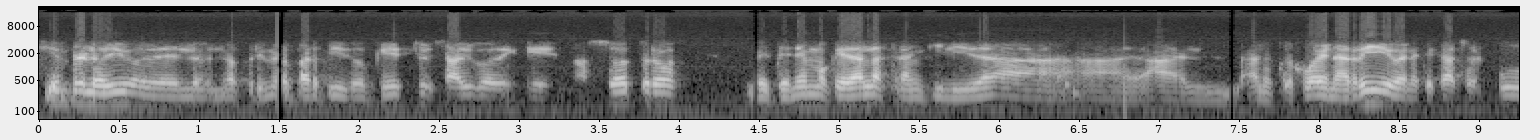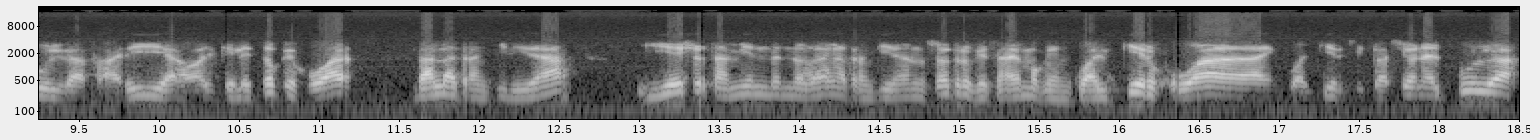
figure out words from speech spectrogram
siempre lo digo de los, primeros partidos, que esto es algo de que nosotros le tenemos que dar la tranquilidad a, los que jueguen arriba, en este caso el Pulga, Faría, o al que le toque jugar, dar la tranquilidad, y ellos también nos dan la tranquilidad a nosotros, que sabemos que en cualquier jugada, en cualquier situación, el Pulga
